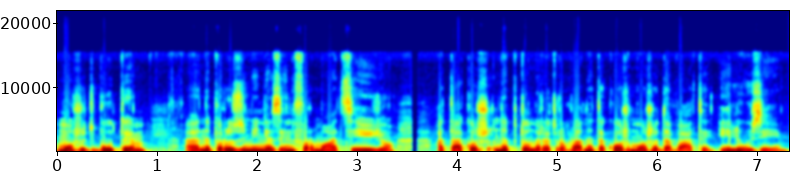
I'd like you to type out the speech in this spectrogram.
можуть бути е, непорозуміння з інформацією, а також Нептун ретроградний також може давати ілюзії.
